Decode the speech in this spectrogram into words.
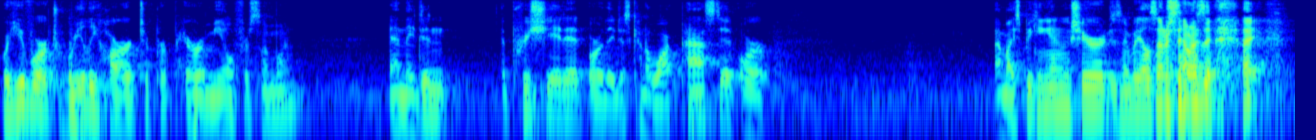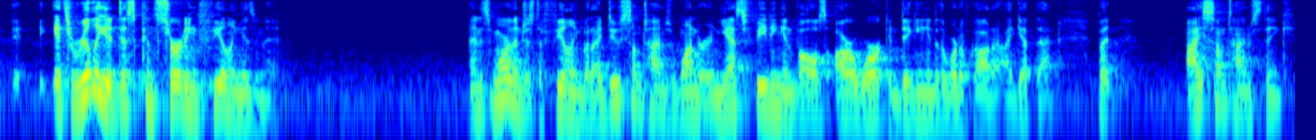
Where you've worked really hard to prepare a meal for someone and they didn't appreciate it or they just kind of walked past it or am I speaking English here? Does anybody else understand what I'm saying? I, it's really a disconcerting feeling, isn't it? And it's more than just a feeling, but I do sometimes wonder. And yes, feeding involves our work and digging into the Word of God. I get that. But I sometimes think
